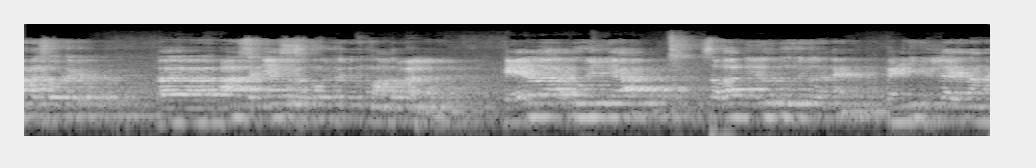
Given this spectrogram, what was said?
മനസ്സോടെ ആ, ആ സന്യാസ സമൂഹത്തിൽ നിന്ന് മാത്രമല്ല കേരള കത്തോലിക്ക സഭാ നേതൃത്വത്തിന് തന്നെ കഴിയുന്നില്ല എന്നാണ്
